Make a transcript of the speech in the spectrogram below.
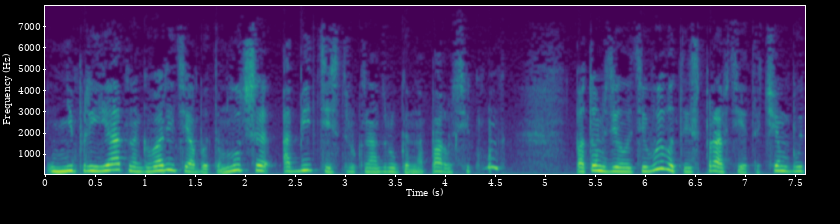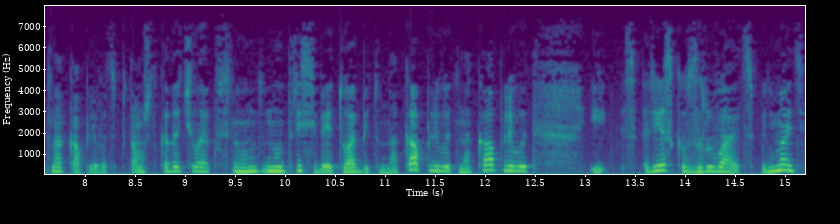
неприятно, говорите об этом. Лучше обидьтесь друг на друга на пару секунд, потом сделайте вывод и исправьте это, чем будет накапливаться. Потому что когда человек внутри себя эту обиду накапливает, накапливает и резко взрывается, понимаете?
